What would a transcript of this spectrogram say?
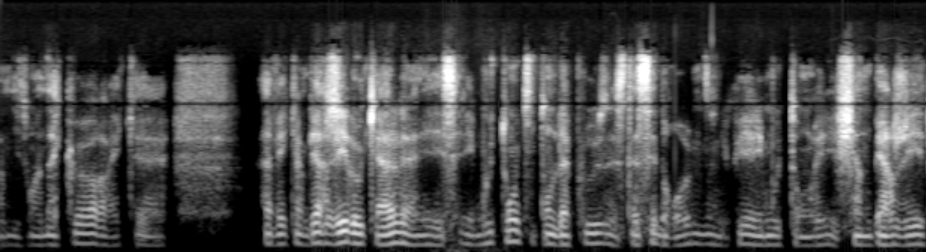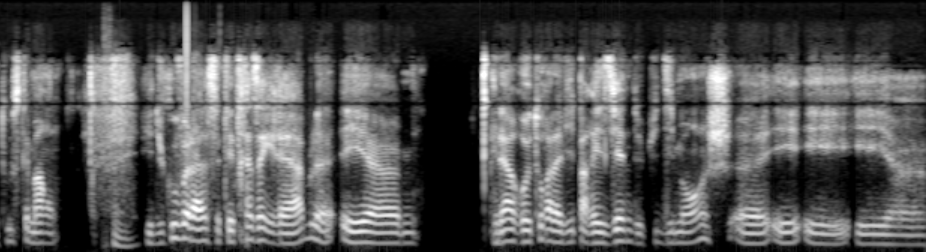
un, un accord avec, euh, avec un berger local et c'est les moutons qui tondent la pelouse. C'est assez drôle. Du coup, il y a les moutons, les chiens de berger et tout. C'était marrant. Et du coup, voilà, c'était très agréable. Et, euh, et là, retour à la vie parisienne depuis dimanche. euh, et et, et, euh,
